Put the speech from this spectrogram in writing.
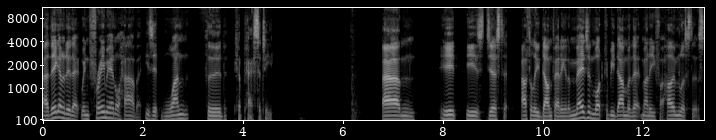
Uh, they're going to do that when Fremantle Harbour is at one third capacity. Um, it is just utterly dumbfounding. And imagine what could be done with that money for homelessness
